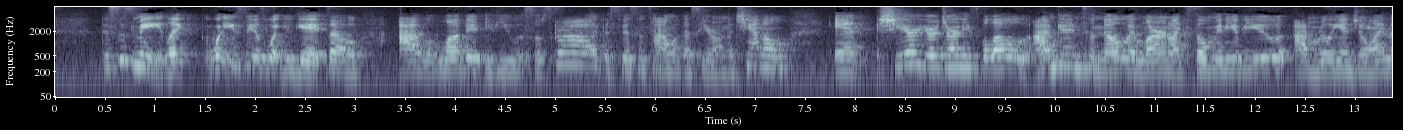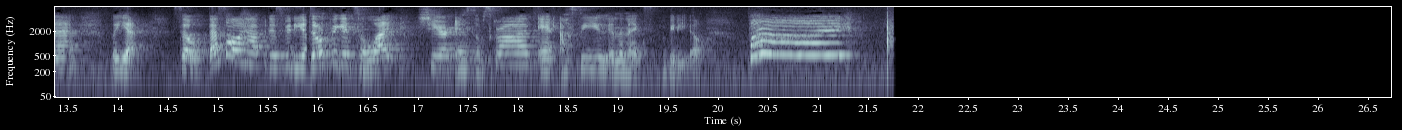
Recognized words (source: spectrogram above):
this is me. Like what you see is what you get. So I would love it if you would subscribe and spend some time with us here on the channel and share your journeys below. I'm getting to know and learn like so many of you. I'm really enjoying that. But yeah, so that's all I have for this video. Don't forget to like, share, and subscribe, and I'll see you in the next video.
